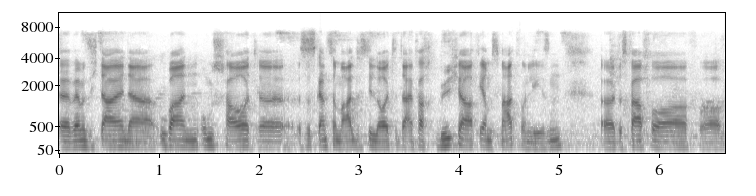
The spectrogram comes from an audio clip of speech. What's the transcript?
Äh, wenn man sich da in der U-Bahn umschaut, äh, ist es ganz normal, dass die Leute da einfach Bücher auf ihrem Smartphone lesen. das war vor, vor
